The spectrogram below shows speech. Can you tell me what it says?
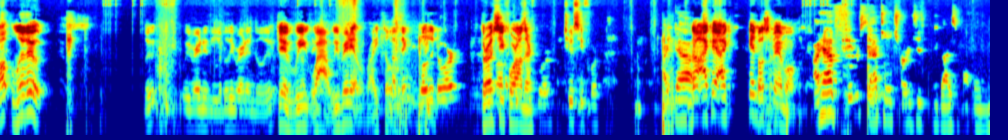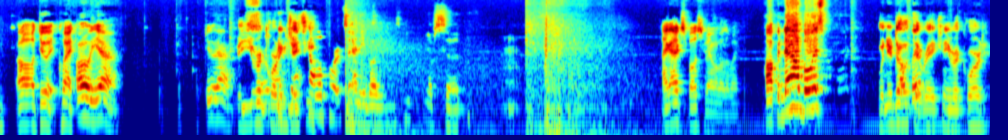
Oh, loot! Loot? We raided literally right into loot. Dude, we Nothing. wow, we raided right to loot. Nothing below the door. Throw a Uh, C4 two on there. C4, Two C4. I got. No, I can I can get most of ammo. I have four satchel charges. If you guys want one? Oh, do it quick. Oh yeah. Do that. Are you So recording, I can't JT? teleport to anybody. It's making upset. I got explosive ammo by the way. Hopping down, boys. When you're done with that Ray, can you record?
